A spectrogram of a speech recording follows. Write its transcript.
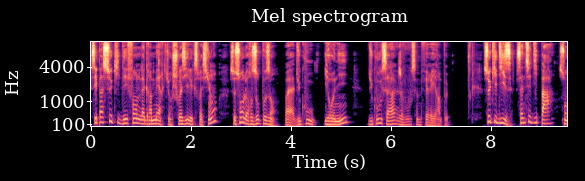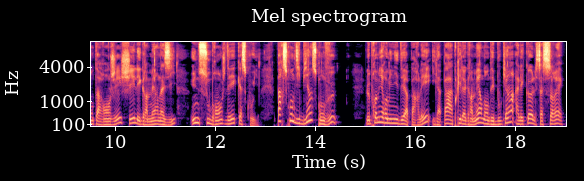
C'est pas ceux qui défendent la grammaire qui ont choisi l'expression, ce sont leurs opposants. Voilà, du coup, ironie, du coup ça, j'avoue, ça me fait rire un peu. Ceux qui disent ça ne se dit pas sont arrangés chez les grammaires nazies, une sous-branche des casse-couilles. Parce qu'on dit bien ce qu'on veut. Le premier hominidé à parler, il n'a pas appris la grammaire dans des bouquins à l'école, ça se saurait.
